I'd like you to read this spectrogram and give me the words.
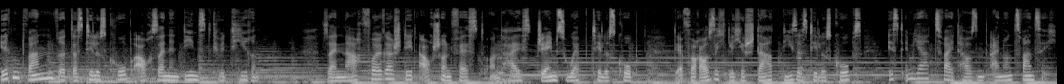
Irgendwann wird das Teleskop auch seinen Dienst quittieren. Sein Nachfolger steht auch schon fest und heißt James Webb Teleskop. Der voraussichtliche Start dieses Teleskops ist im Jahr 2021.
